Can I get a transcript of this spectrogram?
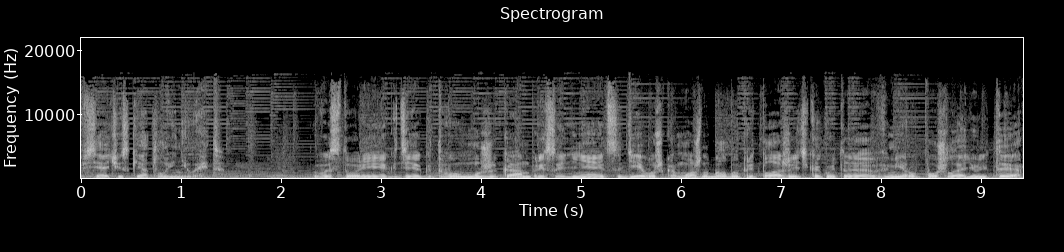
всячески отлынивает. В истории, где к двум мужикам присоединяется девушка, можно было бы предположить какой-то в меру пошлый адюльтер,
